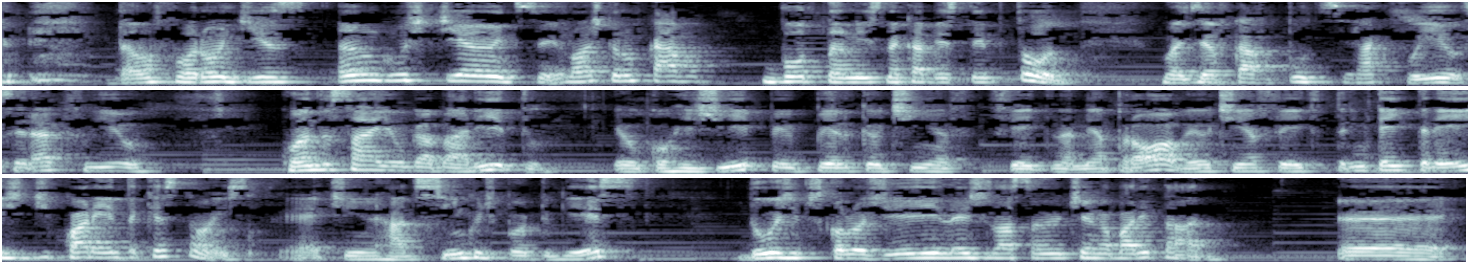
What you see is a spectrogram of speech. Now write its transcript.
então foram dias angustiantes. Lógico que eu não ficava botando isso na cabeça o tempo todo. Mas eu ficava, putz, será que fui eu? Será que fui eu? Quando saiu o gabarito, eu corrigi pelo que eu tinha feito na minha prova, eu tinha feito 33 de 40 questões. É, tinha errado 5 de português, 2 de psicologia e legislação eu tinha gabaritado. É,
